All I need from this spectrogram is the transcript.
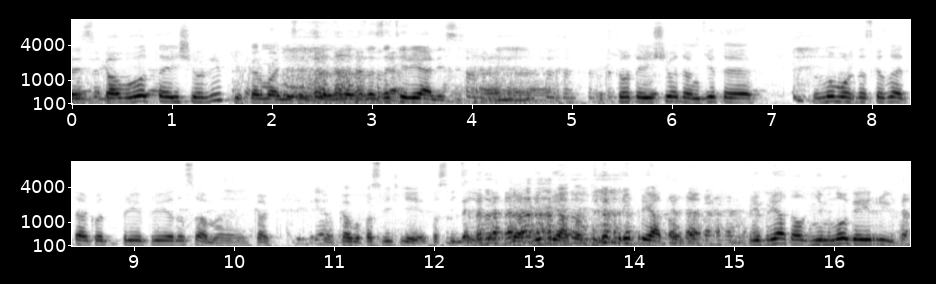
есть кого-то еще рыбки в кармане затерялись. Кто-то еще там где-то, ну, можно сказать так вот, при, при это самое, как, как бы посветлее, посветлее. Да, припрятал, припрятал, да. Припрятал немного и рыба.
